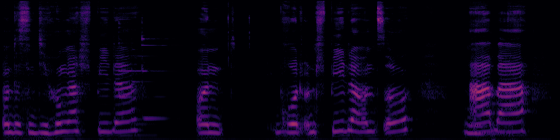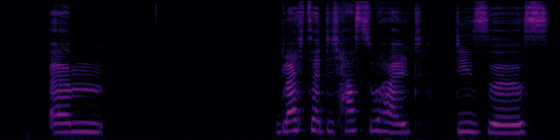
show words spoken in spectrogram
und es sind die Hungerspiele und Brot und Spiele und so. Mhm. Aber ähm, gleichzeitig hast du halt dieses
